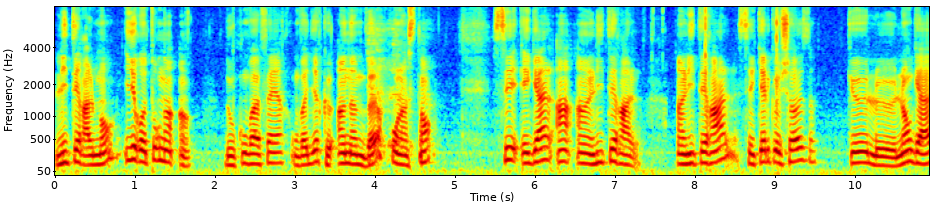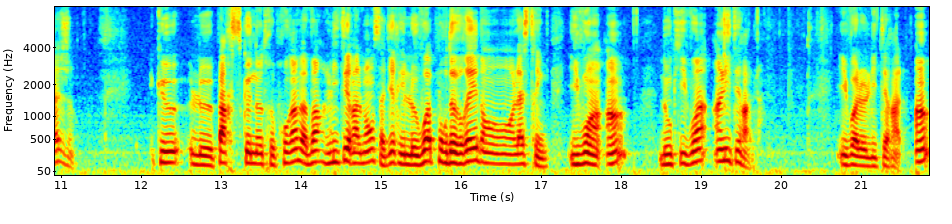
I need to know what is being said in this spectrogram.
littéralement, il retourne un 1. Donc on va faire, on va dire que un number, pour l'instant, c'est égal à un littéral. Un littéral, c'est quelque chose que le langage que le, parce que notre programme va voir littéralement, c'est-à-dire il le voit pour de vrai dans la string. Il voit un 1, donc il voit un littéral. Il voit le littéral 1,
